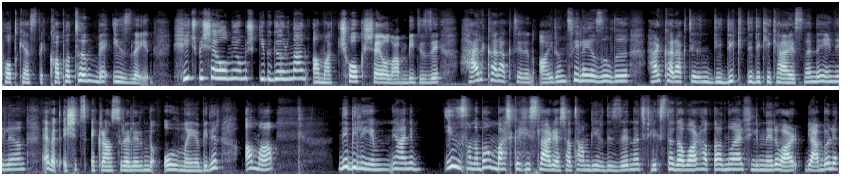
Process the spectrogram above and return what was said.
podcast'i kapatın ve izleyin. Hiçbir şey olmuyormuş gibi görünen ama çok şey olan bir dizi. Her karakterin ayrıntıyla yazıldığı, her karakterin didik didik hikayesine değinilen, evet eşit ekran sürelerinde olmayabilir ama ne bileyim yani insana bambaşka hisler yaşatan bir dizi. Netflix'te de var. Hatta Noel filmleri var. Yani böyle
